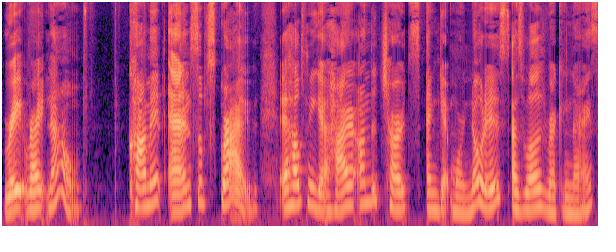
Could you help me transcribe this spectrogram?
rate right now. Comment and subscribe. It helps me get higher on the charts and get more noticed as well as recognized.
